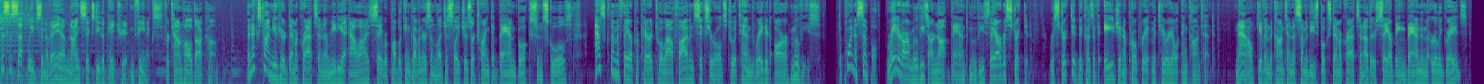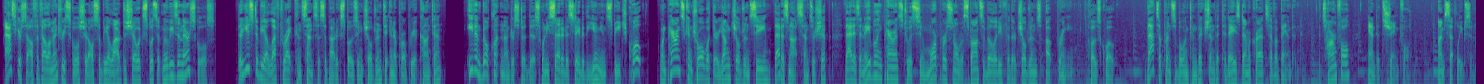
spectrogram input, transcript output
This is Seth Leibsohn of AM 960 The Patriot in Phoenix for townhall.com. The next time you hear Democrats and their media allies say Republican governors and legislatures are trying to ban books in schools, ask them if they are prepared to allow 5 and 6 year olds to attend rated R movies. The point is simple rated R movies are not banned movies, they are restricted. Restricted because of age inappropriate material and content. Now, given the content of some of these books Democrats and others say are being banned in the early grades, Ask yourself if elementary schools should also be allowed to show explicit movies in their schools. There used to be a left right consensus about exposing children to inappropriate content. Even Bill Clinton understood this when he said at a State of the Union speech, quote, when parents control what their young children see, that is not censorship. That is enabling parents to assume more personal responsibility for their children's upbringing. Close quote. That's a principle and conviction that today's Democrats have abandoned. It's harmful and it's shameful. I'm Seth Leibsohn.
